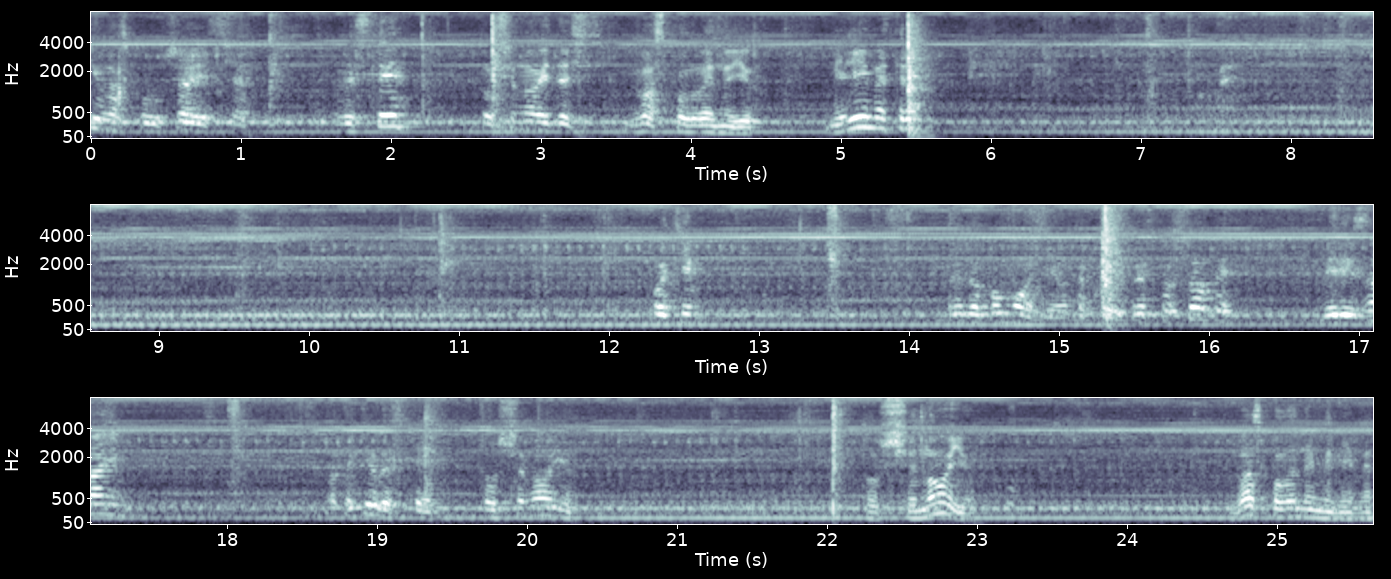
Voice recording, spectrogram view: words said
Так, у нас виходить листи товщиною десь 2,5 мм. Потім при допомозі отакої приспособи вирізаємо отакі листи товщиною. Товщиною 2,5 мм.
